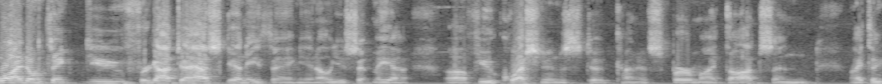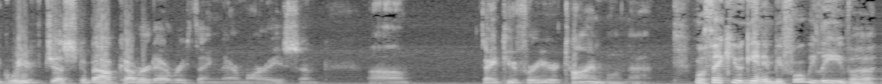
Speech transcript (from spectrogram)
Well, I don't think you forgot to ask anything. You know, you sent me a, a few questions to kind of spur my thoughts, and I think we've just about covered everything there, Maurice. And um, thank you for your time on that. Well, thank you again. And before we leave, uh,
